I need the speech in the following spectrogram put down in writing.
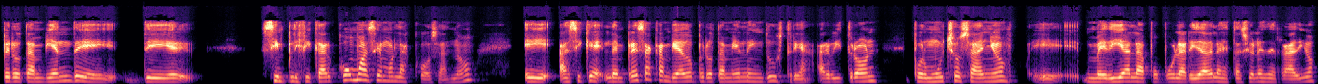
pero también de, simplificar cómo hacemos las cosas, ¿no? Eh, así que la empresa ha cambiado, pero también la industria. Arbitrón por muchos años eh, medía la popularidad de las estaciones de radio.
